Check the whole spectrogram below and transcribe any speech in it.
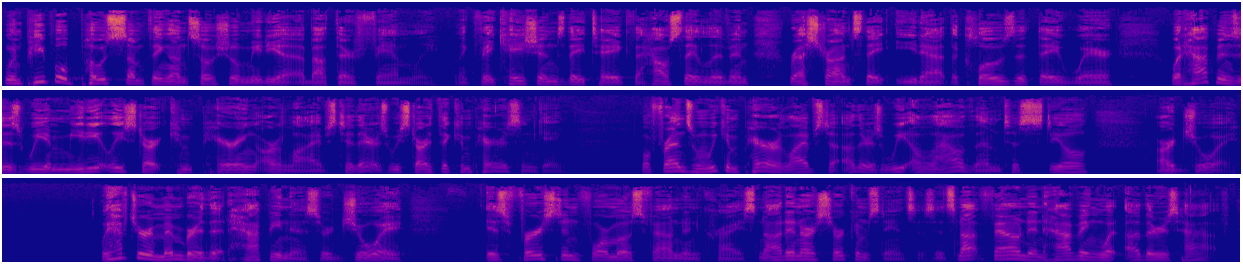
When people post something on social media about their family, like vacations they take, the house they live in, restaurants they eat at, the clothes that they wear, what happens is we immediately start comparing our lives to theirs. We start the comparison game. Well, friends, when we compare our lives to others, we allow them to steal our joy. We have to remember that happiness or joy is first and foremost found in Christ, not in our circumstances. It's not found in having what others have.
